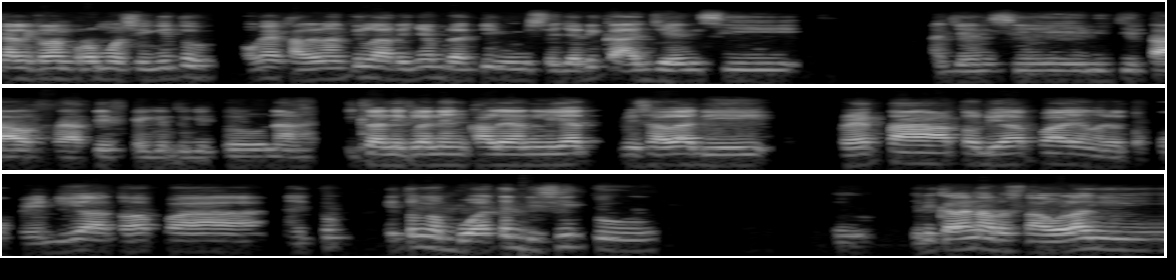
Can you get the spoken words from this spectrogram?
iklan-iklan promosi gitu oke kalian nanti larinya berarti bisa jadi ke agensi agensi digital kreatif kayak gitu-gitu. Nah iklan-iklan yang kalian lihat misalnya di kereta atau di apa yang ada Tokopedia atau apa nah itu itu ngebuatnya di situ. Jadi kalian harus tahu lagi.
